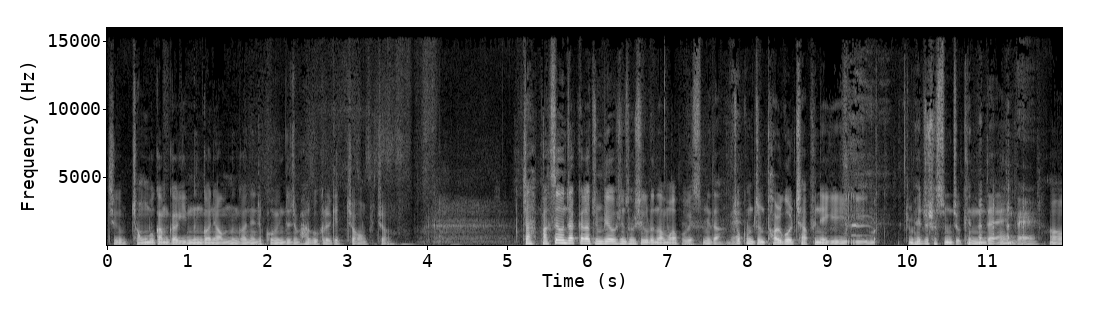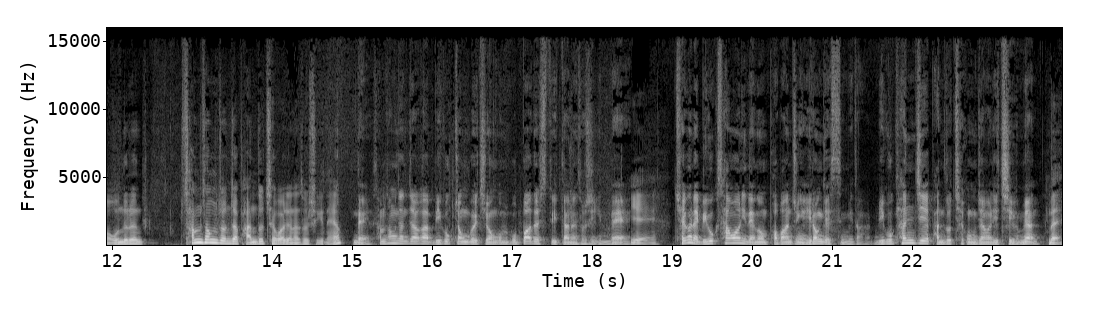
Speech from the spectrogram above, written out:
지금 정무 감각이 있는 거냐 없는 거냐 이제 고민도 좀 하고 그러겠죠, 그죠? 자 박세훈 작가가 준비해 오신 소식으로 넘어가 보겠습니다. 네. 조금 좀 덜 골치 아픈 얘기 이- 좀 해주셨으면 좋겠는데 네. 어, 오늘은 삼성전자 반도체 관련한 소식이네요. 네, 삼성전자가 미국 정부의 지원금을 못 받을 수도 있다는 소식인데 예. 최근에 미국 상원이 내놓은 법안 중에 이런 게 있습니다. 미국 현지의 반도체 공장을 지으면 네.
